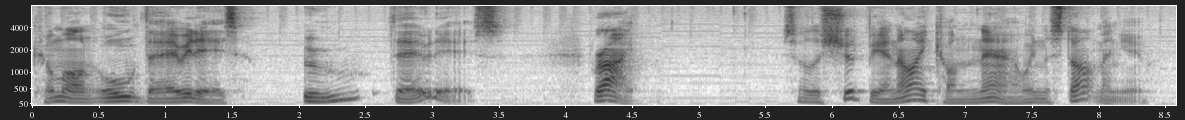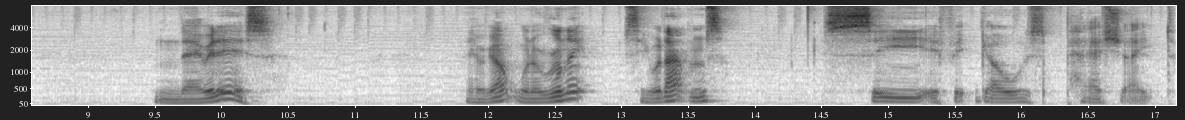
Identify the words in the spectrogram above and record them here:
Come on. Oh, there it is. Ooh, there it is. Right. So there should be an icon now in the start menu. And there it is. There we go. I'm going to run it see what happens. See if it goes pear-shaped.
